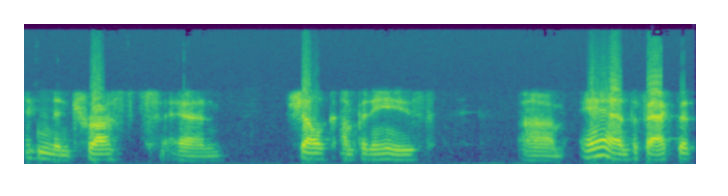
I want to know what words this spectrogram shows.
hidden in trusts and shell companies, um, and the fact that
